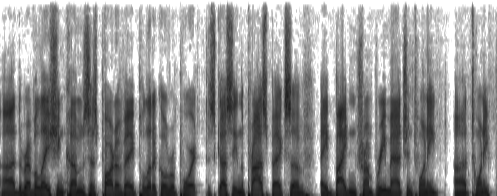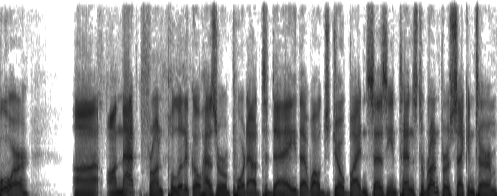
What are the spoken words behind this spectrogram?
Uh, the revelation comes as part of a political report discussing the prospects of a Biden Trump rematch in 2024. Uh, uh, on that front, Politico has a report out today that while Joe Biden says he intends to run for a second term,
